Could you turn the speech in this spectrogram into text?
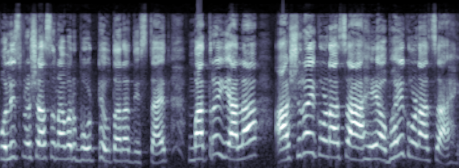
पोलीस प्रशासनावर बोट ठेवताना दिसत आहेत मात्र याला आश्रय कोणाचा आहे अभय कोणाचा आहे?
